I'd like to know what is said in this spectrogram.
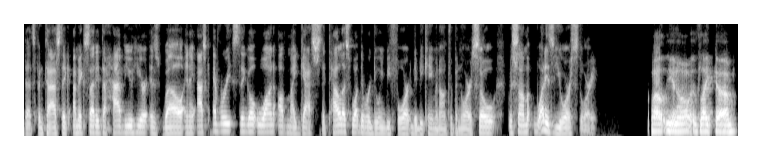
That's fantastic. I'm excited to have you here as well. And I ask every single one of my guests to tell us what they were doing before they became an entrepreneur. So, Wissam, what is your story? Well, you know, like um,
